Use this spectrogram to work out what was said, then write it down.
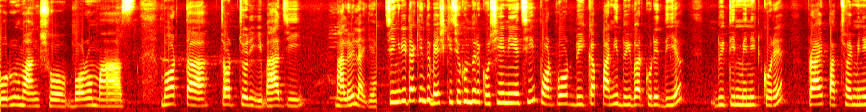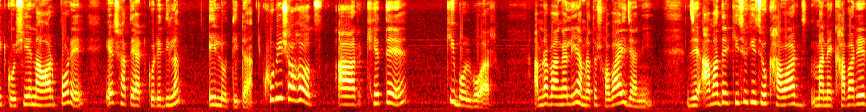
গরুর মাংস, বড় মাছ, ভর্তা, চচ্চড়ি, ভাজি, ভালোই লাগে। চিংড়িটা কিন্তু বেশ কিছুক্ষণ ধরে কষিয়ে নিয়েছি, পরপর দুই কাপ পানি দুইবার করে দিয়ে দুই তিন মিনিট করে প্রায় পাঁচ ছয় মিনিট কষিয়ে নেওয়ার পরে এর সাথে অ্যাড করে দিলাম এই লতিটা। খুবই সহজ, আর খেতে কি বলব আর? আমরা বাঙালি, আমরা তো সবাই জানি যে আমাদের কিছু কিছু খাওয়ার মানে খাবারের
